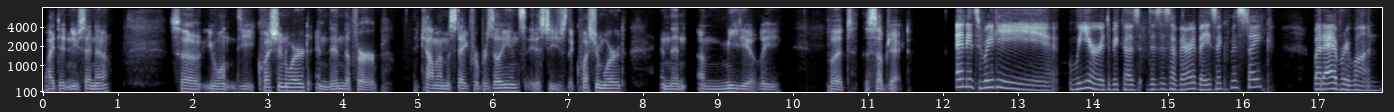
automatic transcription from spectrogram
Why didn't you say no? So you want the question word and then the verb. The common mistake for Brazilians is to use the question word and then immediately put the subject. And it's really weird because this is a very basic mistake, but everyone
